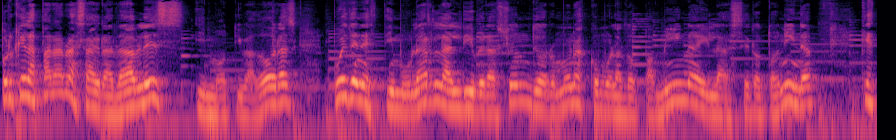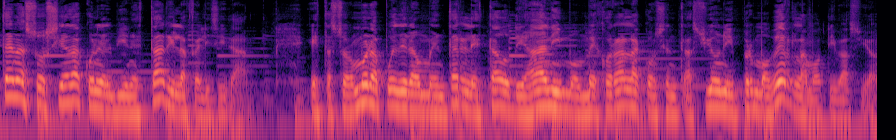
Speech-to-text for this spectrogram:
Porque las palabras agradables y motivadoras pueden estimular la liberación de hormonas como la dopamina y la serotonina que están asociadas con el bienestar y la felicidad. Estas hormonas pueden aumentar el estado de ánimo, mejorar la concentración y promover la motivación.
